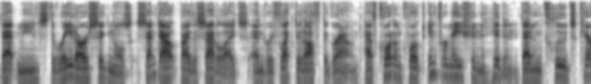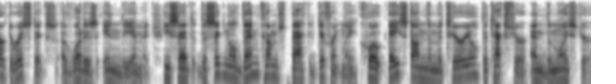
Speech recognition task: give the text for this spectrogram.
That means the radar signals sent out by the satellites and reflected off the ground have quote unquote information hidden that includes characteristics of what is in the image. He said the signal then comes back differently, quote, based on the material, the texture, and and the moisture.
